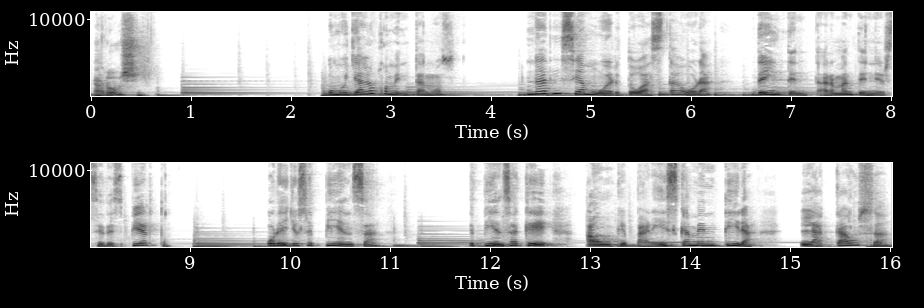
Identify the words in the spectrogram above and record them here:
karoshi? Como ya lo comentamos, nadie se ha muerto hasta ahora de intentar mantenerse despierto. Por ello se piensa, se piensa que, aunque parezca mentira, la causa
